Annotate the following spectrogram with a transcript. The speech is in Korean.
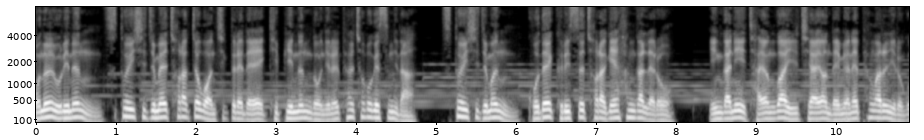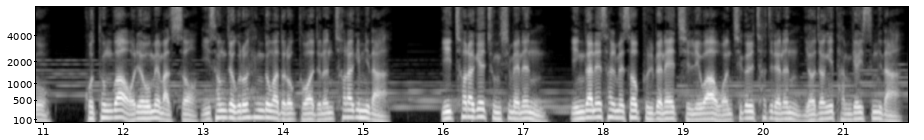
오늘 우리는 스토이시즘의 철학적 원칙들에 대해 깊이 있는 논의를 펼쳐보겠습니다. 스토이시즘은 고대 그리스 철학의 한 갈래로 인간이 자연과 일치하여 내면의 평화를 이루고 고통과 어려움에 맞서 이성적으로 행동하도록 도와주는 철학입니다. 이 철학의 중심에는 인간의 삶에서 불변의 진리와 원칙을 찾으려는 여정이 담겨 있습니다.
